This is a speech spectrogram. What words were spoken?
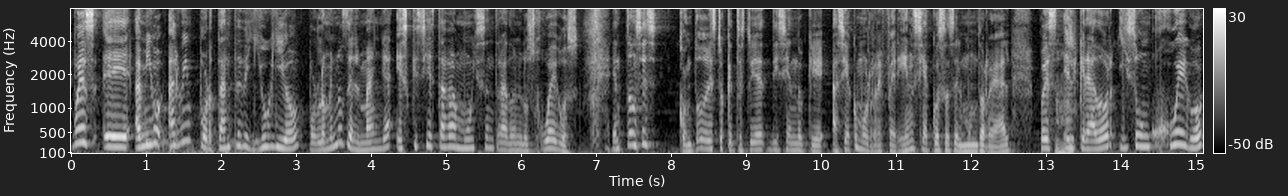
Pues, eh, amigo, algo importante de Yu-Gi-Oh, por lo menos del manga, es que sí estaba muy centrado en los juegos. Entonces, con todo esto que te estoy diciendo que hacía como referencia a cosas del mundo real, pues el creador hizo un juego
